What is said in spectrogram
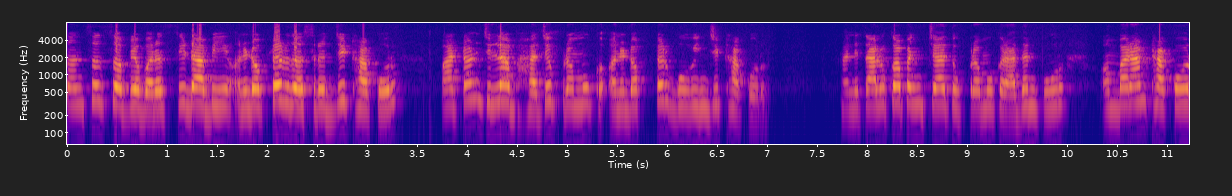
સંસદ સભ્ય ભરતસિંહ ડાભી અને ડોક્ટર દશરથજી ઠાકોર, પાટણ જિલ્લા ભાજપ પ્રમુખ અને ડોક્ટર ગોવિંદજી ઠાકોર અને તાલુકા પંચાયત ઉપપ્રમુખ રાધનપુર અંબારામ ઠાકોર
